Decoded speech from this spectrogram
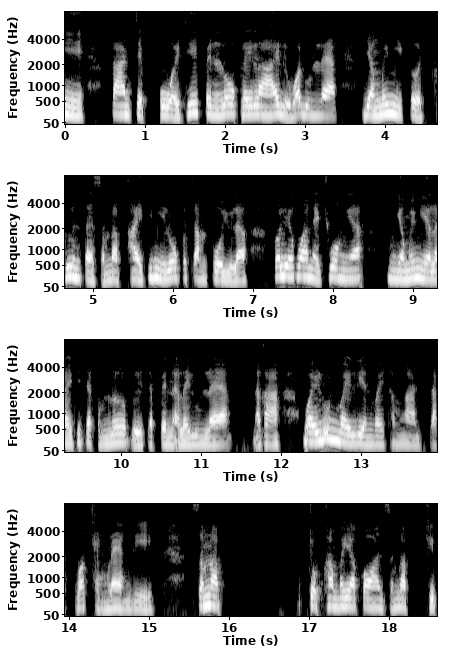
มี การเจ็บป่วยที่เป็นโรคร้ายๆหรือว่ารุนแรงยังไม่มีเกิดขึ้น แต่สำหรับใครที่มีโรคประจำตัวอยู่แล้ว ก็เรียกว่าในช่วงเนี้ยยังไม่มีอะไรที่จะกำเริบหรือจะเป็นอะไรรุนแรงนะคะ วัยรุ่นวัยเรียนวัยทำงานจัดว่าแข็งแรงดีสำหรับจบคำพยากรณ์สำหรับคลิป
